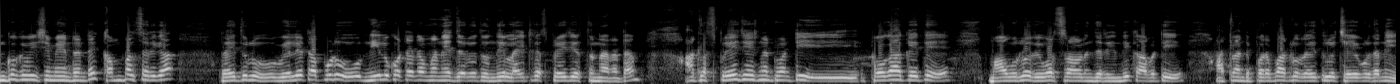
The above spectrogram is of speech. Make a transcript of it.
ఇంకొక విషయం ఏంటంటే కంపల్సరిగా రైతులు వెళ్ళేటప్పుడు నీళ్ళు కొట్టడం అనేది జరుగుతుంది లైట్గా స్ప్రే చేస్తున్నారట. అట్లా స్ప్రే చేసినటువంటి పొగాకైతే మా ఊర్లో రివర్స్ రావడం జరిగింది. కాబట్టి అట్లాంటి పొరపాట్లు రైతులు చేయకూడదని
